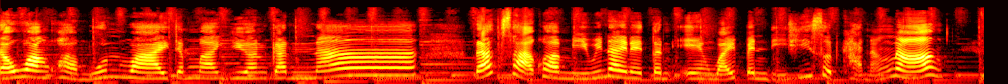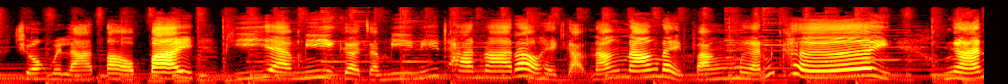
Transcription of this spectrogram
ระวังความวุ่นวายจะมาเยือนกันนะ รักษาความมีวินัยในตนเองไว้เป็นดีที่สุดค่ะน้องๆ ช่วงเวลาต่อไป พี่แยมมี่ก็จะมีนิทานมาเล่าให้กับน้องๆได้ฟังเหมือนเคย งั้น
